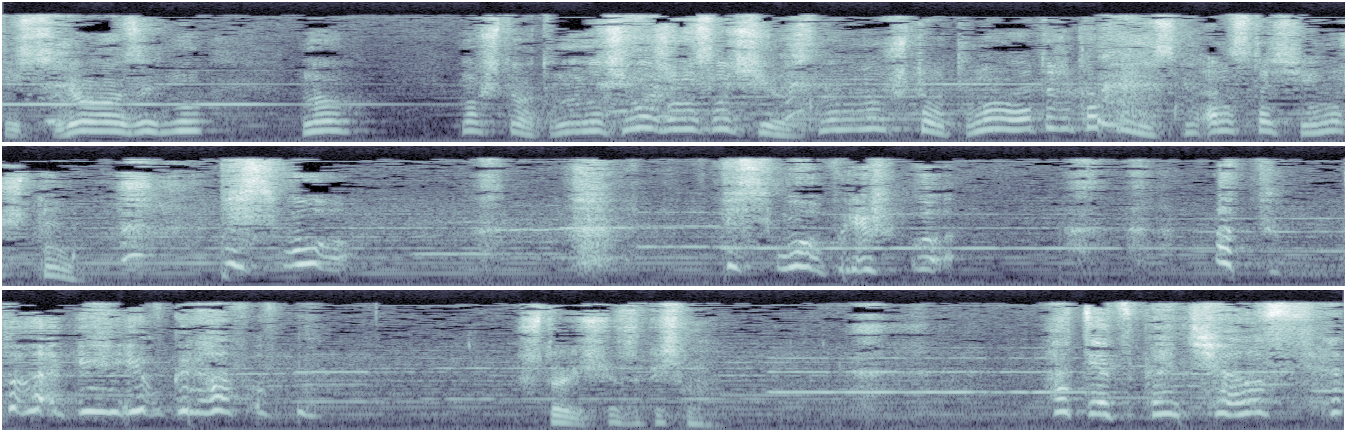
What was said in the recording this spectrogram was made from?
и слезы, ну, ну, ну что ты, ну ничего же не случилось. Ну, ну что ты, ну это же каприз, Анастасия, ну что? Письмо. Письмо пришло от Пелагеи Евграфовны. Что еще за письмо? Отец скончался.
